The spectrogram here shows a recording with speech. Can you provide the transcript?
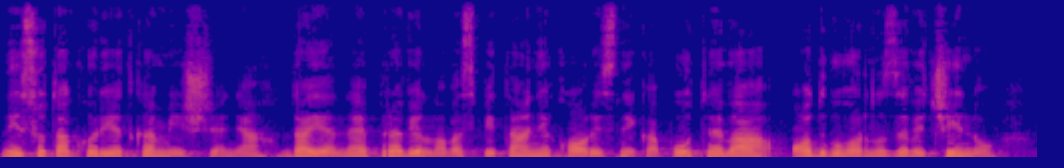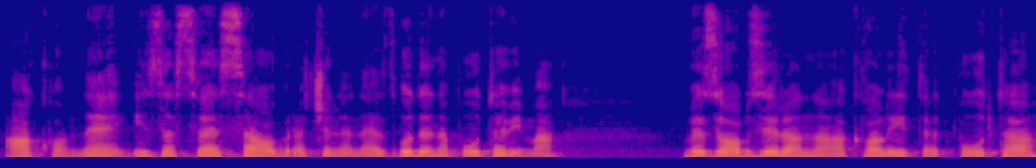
Nisu tako rijetka mišljenja da je nepravilno vaspitanje korisnika puteva odgovorno za većinu, ako ne i za sve saobraćene nezgode na putevima. Bez obzira na kvalitet puta,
